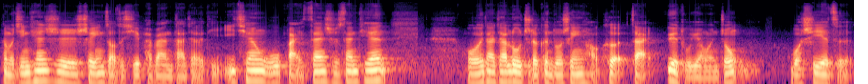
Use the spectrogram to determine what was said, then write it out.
那么今天是摄影早自习陪伴大家的第一千五百三十三天，我为大家录制了更多摄影好课，在阅读原文中。我是叶子，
